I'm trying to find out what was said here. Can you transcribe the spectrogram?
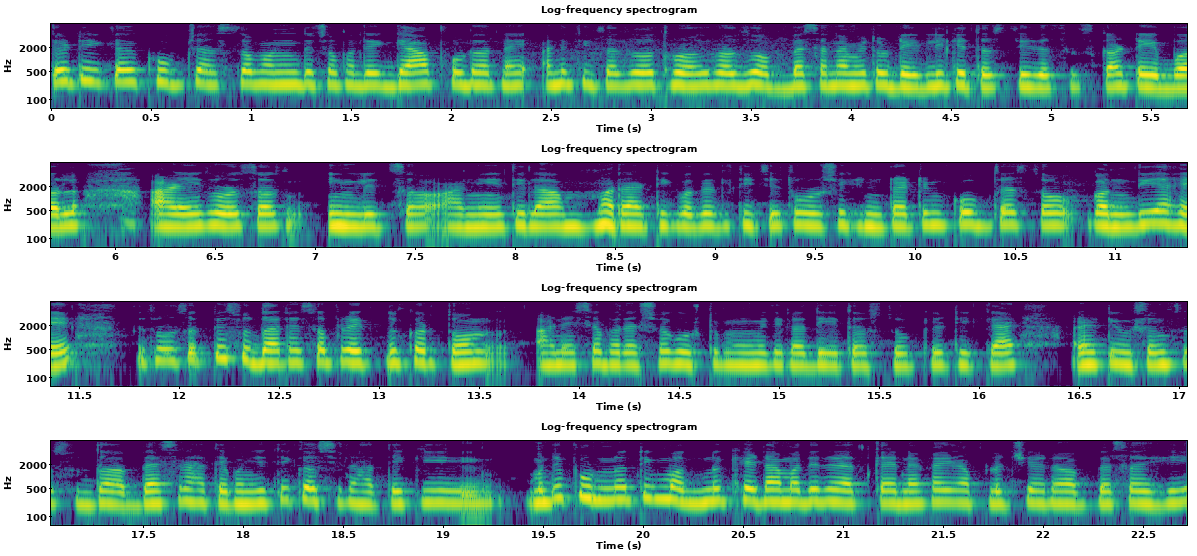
तर ठीक आहे खूप जास्त मग त्याच्यामध्ये गॅप होणार नाही. आणि तिचा जो थोडा थोडा जो अभ्यास आहे ना मी तो डेली घेत असते. जसंच का टेबल आणि थोडंसं इंग्लिशचं आणि तिला मराठी वगैरे तिची थोडीशी हँडरायटिंग खूप जास्त गंदी आहे. तर थोडंसं ते सुधारायचा प्रयत्न करतो आणि अशा बऱ्याचशा गोष्टी मग मी तिला देत असतो की ठीक आहे. आणि ट्युशनचा सुद्धा अभ्यास राहते. म्हणजे ती कशी राहते की म्हणजे पूर्ण ती मग्न खेळामध्ये नाही काही ना काही आपलं जे अभ्यास हे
